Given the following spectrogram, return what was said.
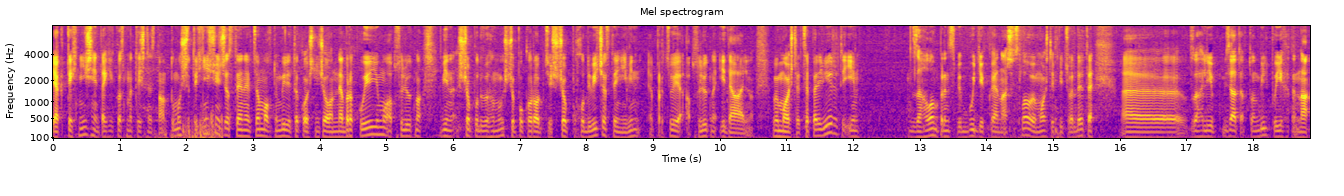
як технічний, так і косметичний стан. Тому що технічної частини в цьому автомобілі також нічого не бракує йому абсолютно. Він що по двигуну, що по коробці, що по ходовій частині, він е, працює абсолютно ідеально. Ви можете це перевірити і. Загалом, в принципі, будь-яке наше слово ви можете підтвердити, е, взагалі взяти автомобіль, поїхати на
